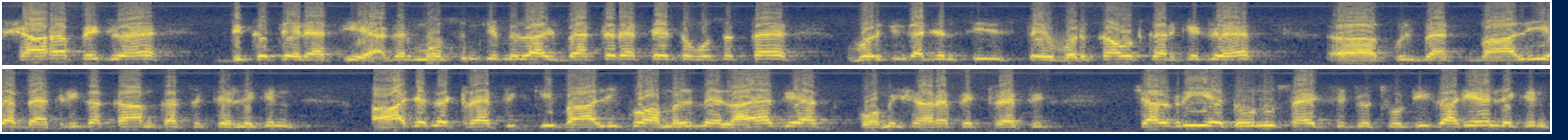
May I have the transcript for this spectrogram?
शारा पे जो है दिक्कतें रहती है। अगर मौसम के मिजाज बेहतर रहते हैं तो हो सकता है वर्किंग एजेंसी इस पे वर्कआउट करके जो है कुछ बहाली या बेहतरी का काम कर सकते हैं। लेकिन आज अगर ट्रैफ़िक की बहाली को अमल में लाया गया, कौमी शाहरा पे ट्रैफ़िक चल रही है दोनों साइड से जो छोटी गाड़ियाँ हैं, लेकिन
